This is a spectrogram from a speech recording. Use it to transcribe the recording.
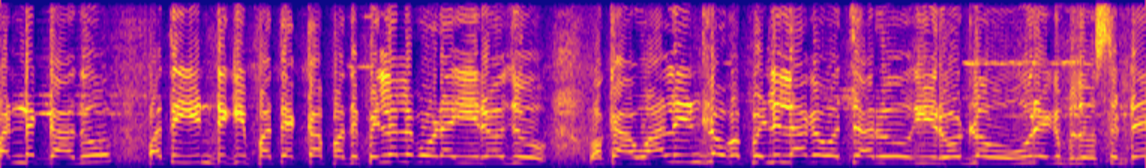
పండగ కాదు ప్రతి ఇంటికి ప్రతి అక్క ప్రతి పిల్లలు కూడా ఈరోజు ఒక వాళ్ళ ఇంట్లో ఒక పెళ్ళిలాగా వచ్చారు ఈ రోడ్లో ఊరేగింపు చూస్తుంటే.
